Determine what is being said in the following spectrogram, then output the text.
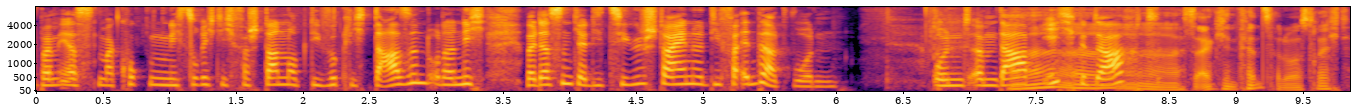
beim ersten Mal gucken nicht so richtig verstanden, ob die wirklich da sind oder nicht. Weil das sind ja die Ziegelsteine, die verändert wurden. Und ähm, da habe ich gedacht, Ah, ist eigentlich ein Fenster, du hast recht.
